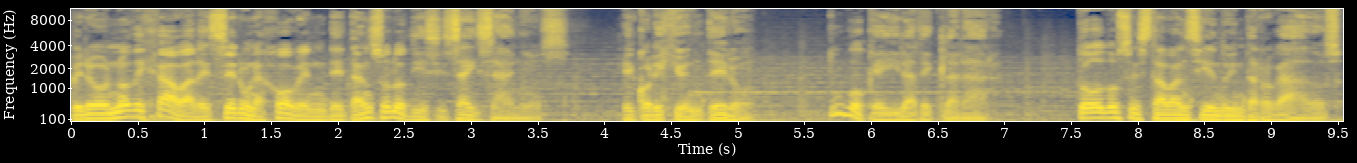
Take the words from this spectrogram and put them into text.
pero no dejaba de ser una joven de tan solo 16 años. El colegio entero tuvo que ir a declarar. Todos estaban siendo interrogados.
